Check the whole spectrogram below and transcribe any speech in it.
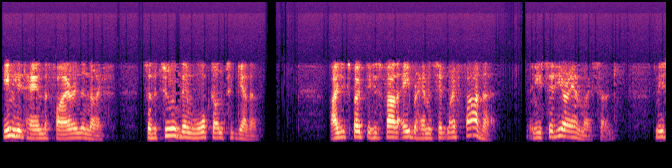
in his hand the fire and the knife. So the two of them walked on together. Isaac spoke to his father Abraham and said, My father. And he said, Here I am, my son. And he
